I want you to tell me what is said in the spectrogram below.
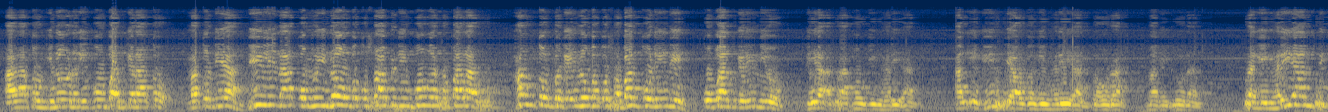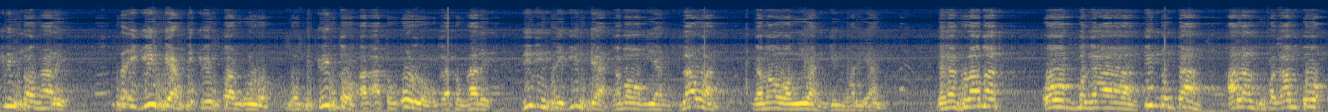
ang atong Ginoo nagiguban ka nato. Matod niya, dili na ako moinom mag-usabi ni bunga sa palas. Hangtod magainom ako sa bangko nini, uban ka ninyo diha sa akong gingharian. Ang iglesia o gingharian sa ora, makigunan. Sa gingharian si Kristo ang hari. Sa iglesia si Kristo ang ulo. So si Kristo ang atong ulo ug atong hari. Dili sa iglesia nga mao ang iyang lawan, nga mao ang iyang gingharian. Daghang salamat o mga tindog ta alang sa pagampo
